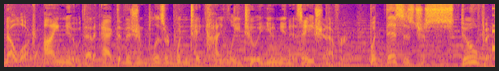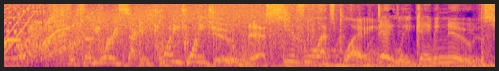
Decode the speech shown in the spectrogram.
Now, look, I knew that Activision Blizzard wouldn't take kindly to a unionization effort, but this is just stupid. For February 2nd, 2022, this Is Let's Play Daily Gaming News.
